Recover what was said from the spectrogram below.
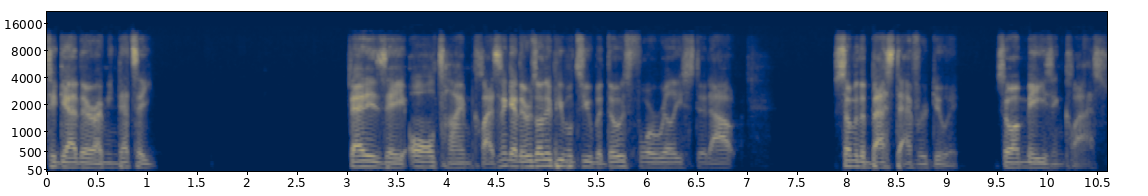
together. I mean, that's a that is a all-time class. And again, there was other people too, but those four really stood out. Some of the best to ever do it. So amazing class.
